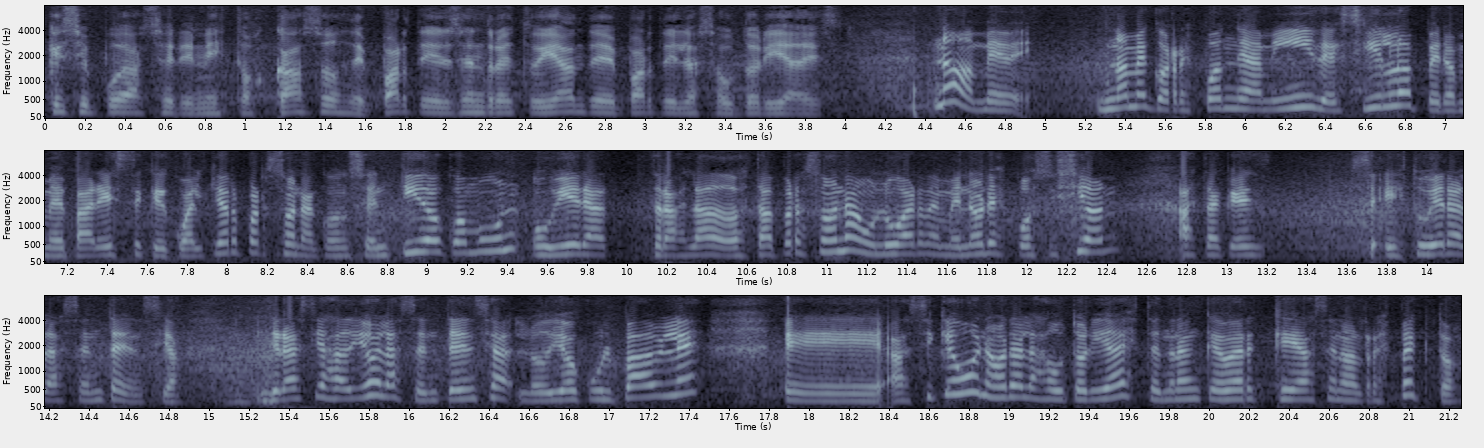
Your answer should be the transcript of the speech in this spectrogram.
¿Qué se puede hacer en estos casos de parte del centro de estudiantes, de parte de las autoridades? No, me, no me corresponde a mí decirlo, pero me parece que cualquier persona con sentido común hubiera trasladado a esta persona a un lugar de menor exposición hasta que estuviera la sentencia. Gracias a Dios la sentencia lo dio culpable, eh, así que bueno, ahora las autoridades tendrán que ver qué hacen al respecto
